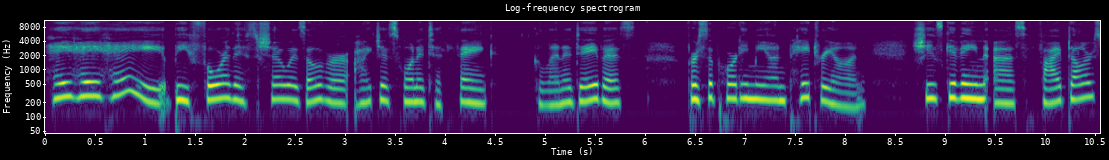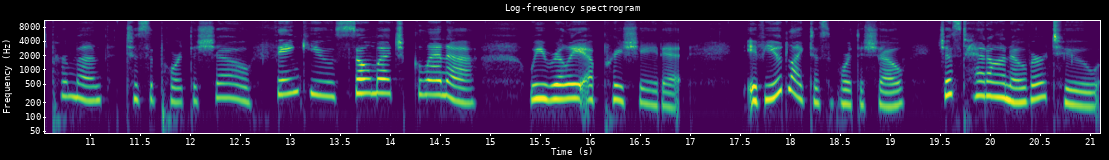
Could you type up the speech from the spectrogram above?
Hey, hey, hey, before this show is over, I just wanted to thank Glenna Davis for supporting me on Patreon. She's giving us $5 per month to support the show. Thank you so much, Glenna. We really appreciate it. If you'd like to support the show, just head on over to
